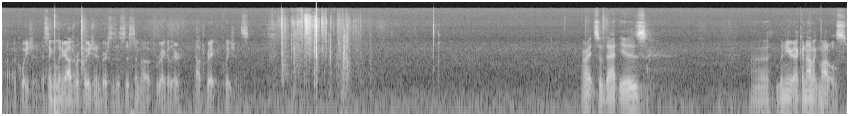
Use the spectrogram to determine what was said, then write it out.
uh, equation, a single linear algebra equation versus a system of regular algebraic equations. All right, so that is uh, linear economic models.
